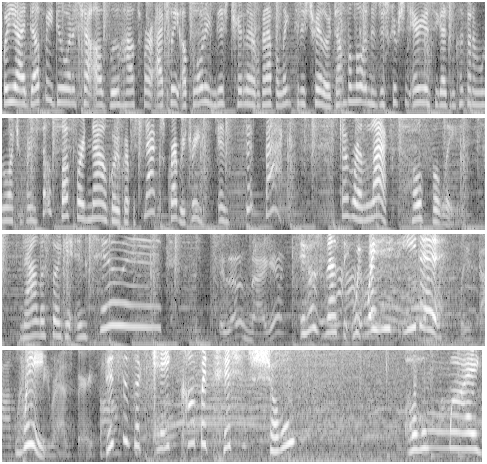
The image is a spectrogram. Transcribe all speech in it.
But yeah, I definitely do want to shout out Blumhouse for actually uploading this trailer. I'm gonna have a link to this trailer down below in the description area so you guys can click on it and watch it for yourselves. But for now, go to grab your snacks, grab your drinks, and sit back and relax, hopefully. Now let's go get into it. Is that a maggot? It was nasty. Wait, wait, he eat it. Please God, let it Wait, be raspberry sauce. this is a cake competition show? Oh my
